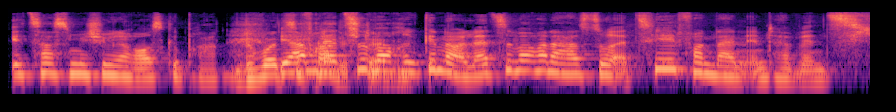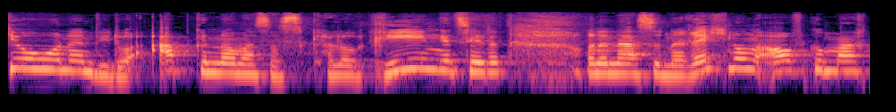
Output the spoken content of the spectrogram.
Jetzt hast du mich schon wieder rausgebracht. Du wolltest Wir haben Frage letzte stellen. Woche, genau, letzte Woche, da hast du erzählt von deinen Interventionen, wie du abgenommen hast, dass du Kalorien gezählt hast. Und dann hast du eine Rechnung aufgemacht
